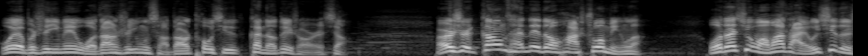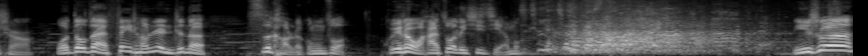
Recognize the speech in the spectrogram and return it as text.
我也不是因为我当时用小刀偷袭干掉对手而笑，而是刚才那段话说明了，我在去网吧打游戏的时候，我都在非常认真的思考着工作。回头我还做了一期节目。你说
